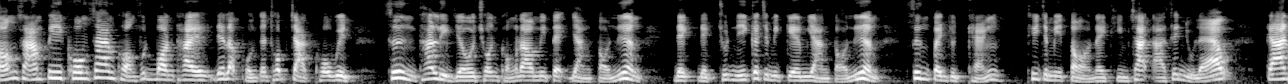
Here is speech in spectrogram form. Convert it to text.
2-3 ปีโครงสร้างของฟุตบอลไทยได้รับผลกระทบจากโควิด ซึ่งถ้าลีกเยาวชนของเรามีเตะอย่างต่อเนื่อง เด็กๆ ชุดนี้ก็จะมีเกมอย่างต่อเนื่อง ซึ่งเป็นจุดแข็งที่จะมีต่อในทีมชาติอาเซียนอยู่แล้ว การ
